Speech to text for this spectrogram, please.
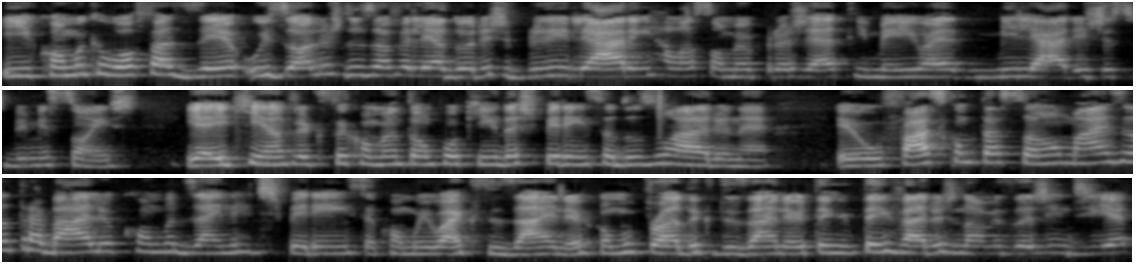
e como que eu vou fazer os olhos dos avaliadores brilharem em relação ao meu projeto em meio a milhares de submissões. E aí que entra que você comentou um pouquinho da experiência do usuário, né? Eu faço computação, mas eu trabalho como designer de experiência, como UX designer, como product designer, tem, tem vários nomes hoje em dia.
